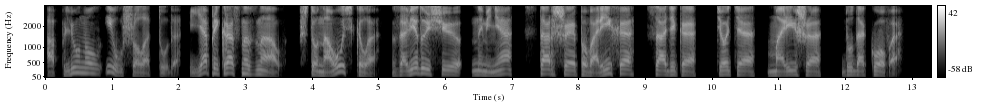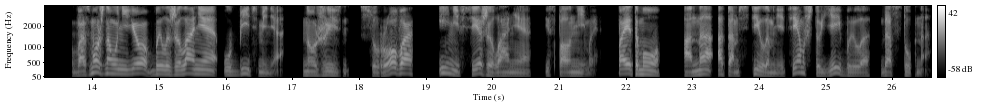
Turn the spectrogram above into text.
а плюнул и ушел оттуда. Я прекрасно знал, что науськала заведующую на меня старшая повариха садика тетя Мариша Дудакова. Возможно, у нее было желание убить меня, но жизнь сурова, и не все желания исполнимы. Поэтому она отомстила мне тем, что ей было доступно.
